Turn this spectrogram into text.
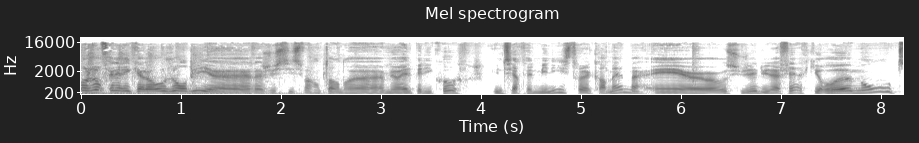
Bonjour Frédéric. Alors aujourd'hui, euh, la justice va entendre euh, Muriel Pénicaud, une certaine ministre quand même, et euh, au sujet d'une affaire qui remonte,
